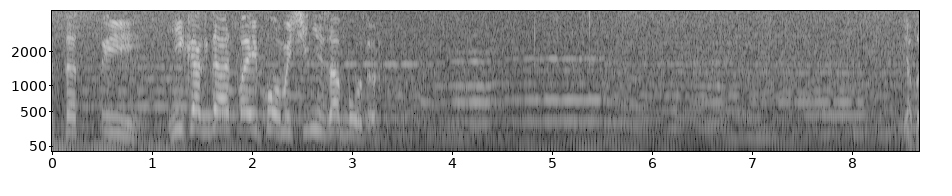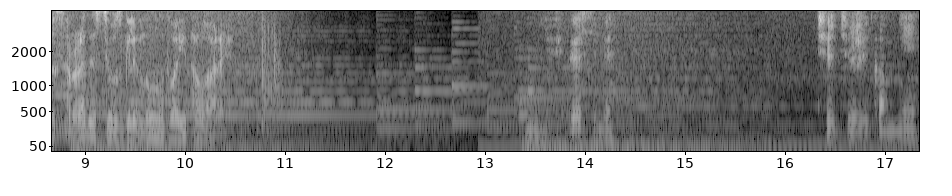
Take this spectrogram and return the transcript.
Это ты! Никогда твоей помощи не забуду. Я бы с радостью взглянул на твои товары. Нифига себе. Чертежи камней.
